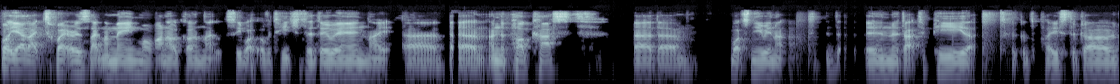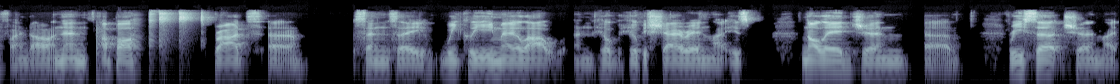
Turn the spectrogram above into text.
but yeah, like Twitter is like my main one. I'll go and like see what other teachers are doing, like uh, um, and the podcast, uh, the what's new in in adaptive PE. That's a good place to go and find out. And then our boss Brad uh, sends a weekly email out, and he'll he'll be sharing like his knowledge and uh, research and like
